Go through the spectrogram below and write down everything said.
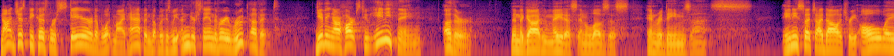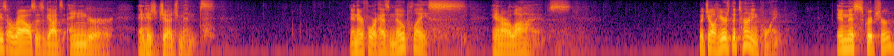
Not just because we're scared of what might happen, but because we understand the very root of it, giving our hearts to anything other than the God who made us and loves us and redeems us. Any such idolatry always arouses God's anger and his judgment. And therefore, it has no place in our lives. But, y'all, here's the turning point in this scripture.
